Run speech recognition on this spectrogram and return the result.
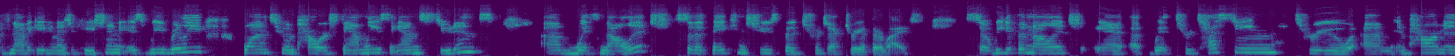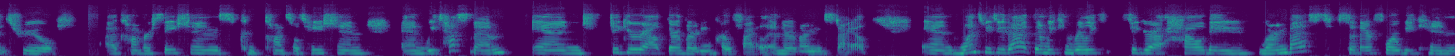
of navigating education is we really want to empower families and students um, with knowledge so that they can choose the trajectory of their life so we give them knowledge and, uh, with through testing through um, empowerment through uh, conversations con- consultation and we test them and figure out their learning profile and their learning style. And once we do that, then we can really figure out how they learn best. So, therefore, we can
